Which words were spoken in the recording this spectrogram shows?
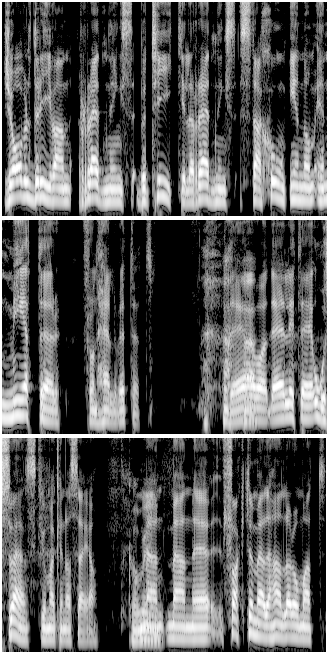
Jag vill driva en räddningsbutik eller räddningsstation inom en meter från helvetet. Det är, det är lite osvenskt skulle man kunna säga. Men, men eh, faktum är att det handlar om att,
